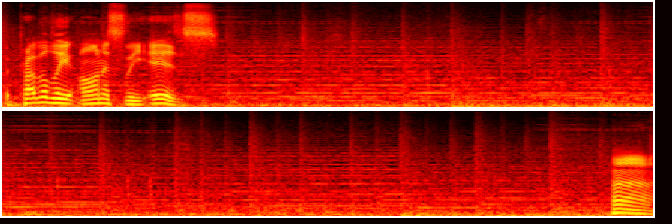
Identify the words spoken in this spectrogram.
It probably honestly is. Huh.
